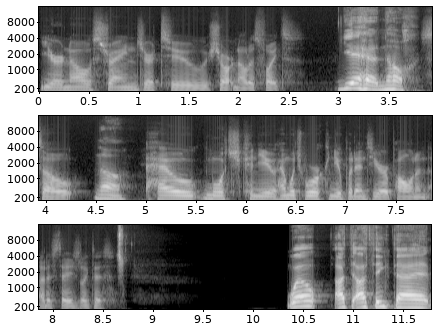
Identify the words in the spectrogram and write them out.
You're no stranger to short notice fights. Yeah, no. So no. How much can you? How much work can you put into your opponent at a stage like this? Well, I th- I think that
